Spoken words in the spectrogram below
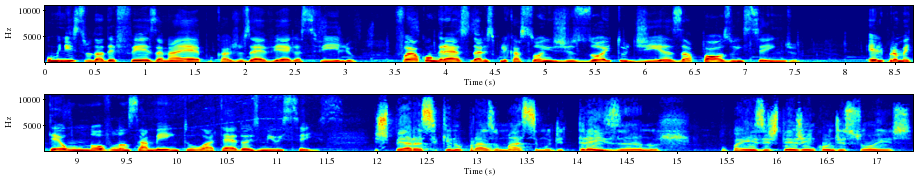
O ministro da Defesa na época, José Viegas Filho, foi ao Congresso dar explicações 18 dias após o incêndio. Ele prometeu um novo lançamento até 2006. Espera-se que no prazo máximo de três anos o país esteja em condições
